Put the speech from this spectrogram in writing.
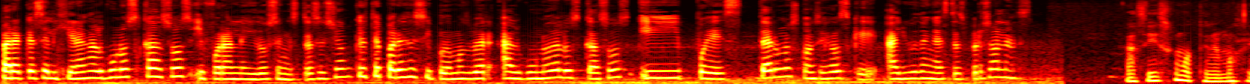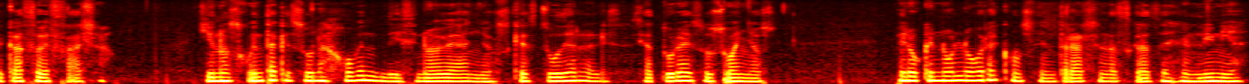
para que se eligieran algunos casos y fueran leídos en esta sesión. ¿Qué te parece si podemos ver alguno de los casos y pues dar unos consejos que ayuden a estas personas? Así es como tenemos el caso de Sasha, quien nos cuenta que es una joven de 19 años que estudia la licenciatura de sus sueños pero que no logra concentrarse en las clases en línea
